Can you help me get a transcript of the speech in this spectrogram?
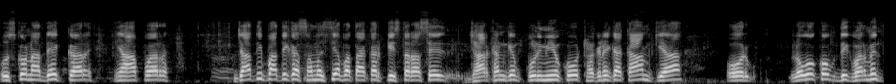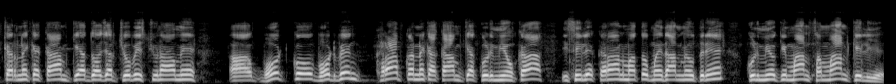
उसको ना देखकर यहाँ पर जाति पाति का समस्या बताकर किस तरह से झारखंड के कुर्मियों को ठगने का काम किया और लोगों को दिग्भ्रमित करने का काम किया। 2024 चुनाव में वोट को वोट बैंक खराब करने का काम किया कुर्मियों का, इसीलिए करण महतो मैदान में उतरे कुर्मियों की मान सम्मान के लिए।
